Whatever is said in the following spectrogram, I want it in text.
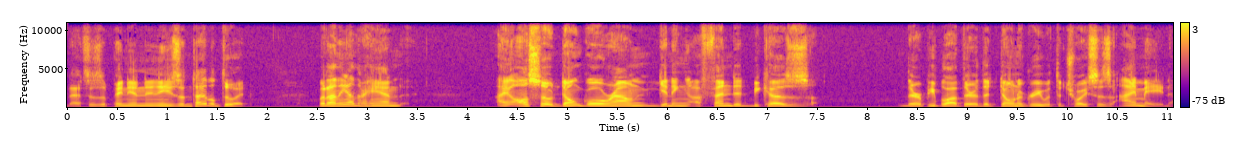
That's his opinion and he's entitled to it. But on the other hand, I also don't go around getting offended because there are people out there that don't agree with the choices I made.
